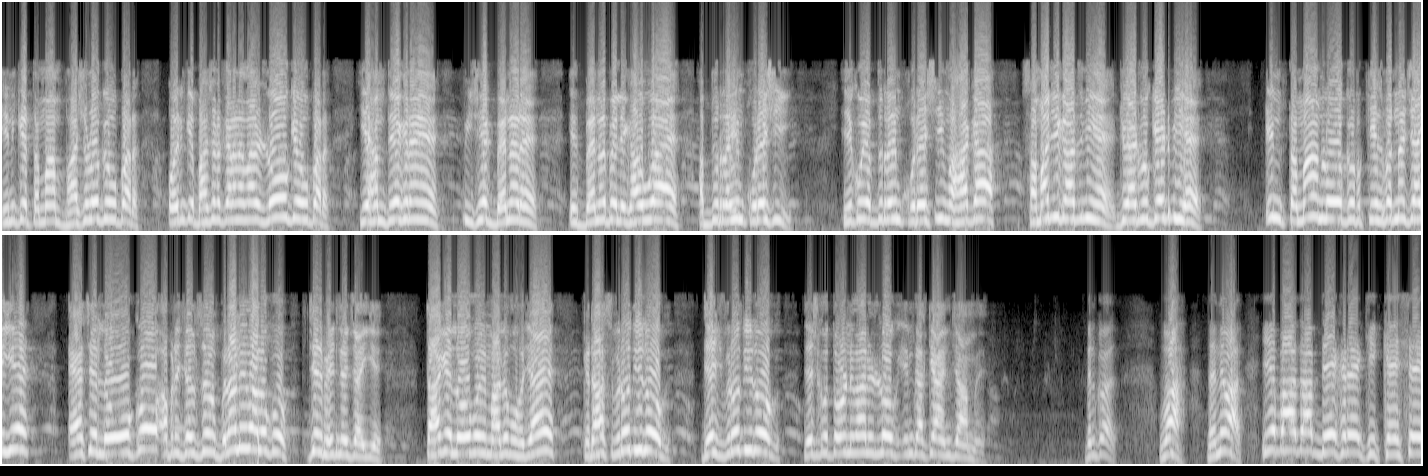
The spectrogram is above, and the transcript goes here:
इनके तमाम भाषणों के ऊपर और इनके भाषण कराने वाले लोगों के ऊपर ये हम देख रहे हैं। पीछे एक बैनर है, इस बैनर पे लिखा हुआ है अब्दुल रहीम कुरैशी। ये कोई अब्दुल रहीम कुरैशी वहाँ का सामाजिक आदमी है, जो एडवोकेट भी है। इन तमाम लोगों के ऊपर केस बनना चाहिए। ऐसे लोगों को अपने जलसे में बुलाने वालों को जेल भेजने चाहिए ताकि लोगों को ये मालूम हो जाए कि राष्ट्र विरोधी लोग देश विरोधी लोग देश को तोड़ने वाले लोग इनका क्या अंजाम है। बिल्कुल। वाह धन्यवाद। ये बात आप देख रहे हैं कि कैसे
